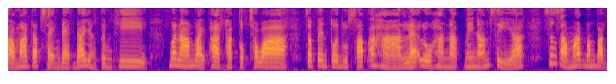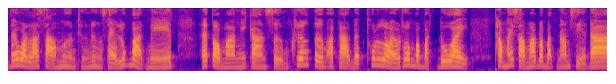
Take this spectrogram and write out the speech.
สามารถรับแสงแดดได้อย่างเต็มที่ เมื่อน้ำไหลผ่านผักตบชวา จะเป็นตัวดูดซับอาหาร และโลหะหนักในน้ำเสีย ซึ่งสามารถบำบัดได้วันละ 30,000ถึง1 0 0 0 0แสนลูกบาศก์เมตร และต่อมามีการเสริมเครื่องเติมอากาศแบบทุ่นลอยร่วมบำบัดด้วย ทำให้สามารถบำบัดน้ำเสียได้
